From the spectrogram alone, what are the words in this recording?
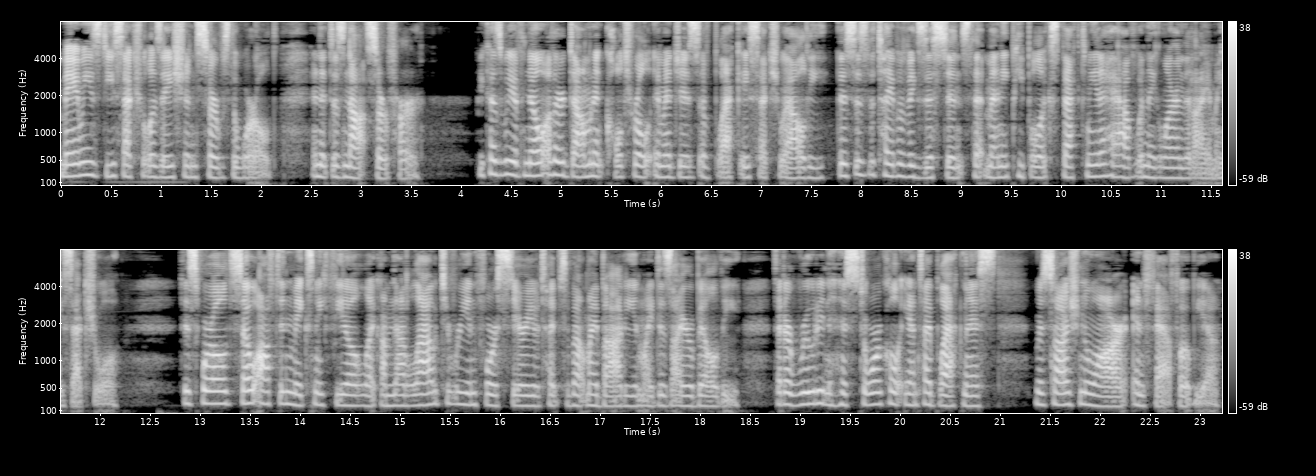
Mammy's desexualization serves the world, and it does not serve her. Because we have no other dominant cultural images of black asexuality, this is the type of existence that many people expect me to have when they learn that I am asexual. This world so often makes me feel like I'm not allowed to reinforce stereotypes about my body and my desirability that are rooted in historical anti blackness, misogynoir, and fat phobia.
